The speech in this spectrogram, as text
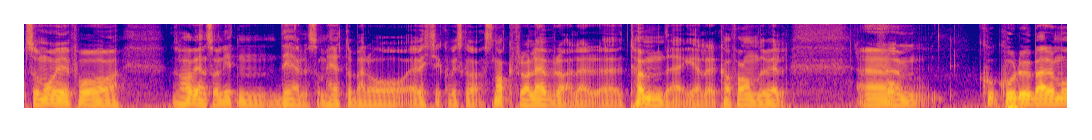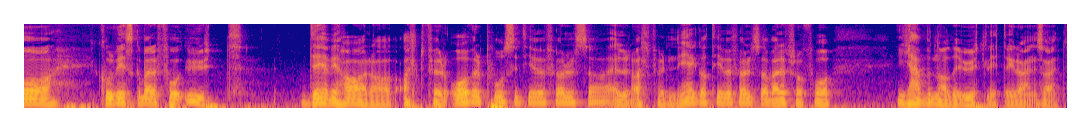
så må vi få så har vi en sånn liten del som heter bare å Jeg vet ikke hva vi skal snakke fra levra, eller uh, tøm deg, eller hva faen du vil. Um, hvor hvor du bare må Hvor vi skal bare få ut det vi har av altfor overpositive følelser, eller altfor negative følelser, bare for å få jevna det ut litt. Sant?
